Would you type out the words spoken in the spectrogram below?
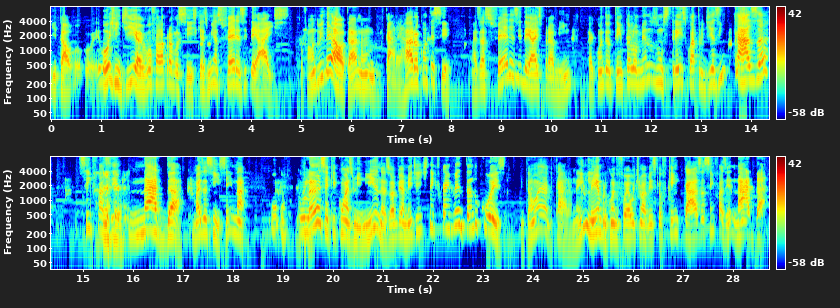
e tal. Hoje em dia, eu vou falar para vocês que as minhas férias ideais, tô falando o ideal, tá? Não, cara, é raro acontecer, mas as férias ideais para mim é quando eu tenho pelo menos uns 3, 4 dias em casa sem fazer nada. Mas assim, sem nada. O, o, o, lance aqui com as meninas, obviamente, a gente tem que ficar inventando coisa. Então, é, cara, nem lembro quando foi a última vez que eu fiquei em casa sem fazer nada.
